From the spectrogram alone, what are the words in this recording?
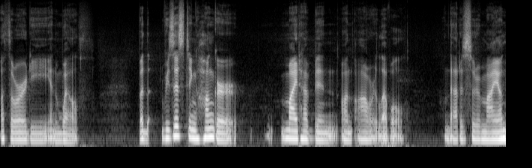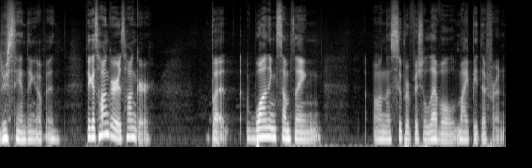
authority and wealth. But resisting hunger might have been on our level. That is sort of my understanding of it. Because hunger is hunger. But wanting something on a superficial level might be different.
